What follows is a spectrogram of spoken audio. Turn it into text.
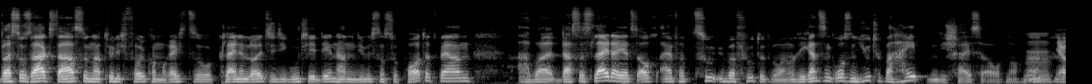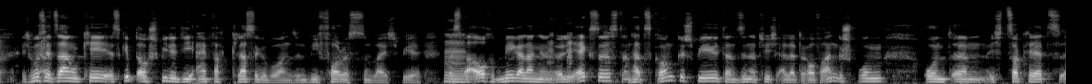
was du sagst, da hast du natürlich vollkommen recht. So kleine Leute, die gute Ideen haben, die müssen supported werden. Aber das ist leider jetzt auch einfach zu überflutet worden. Und die ganzen großen YouTuber hypen die Scheiße auch noch. Ne? Mhm. Ja. Ich muss ja. jetzt sagen, okay, es gibt auch Spiele, die einfach klasse geworden sind, wie Forest zum Beispiel. Das Mhm. war auch mega lange in Early Access, dann hat Gronk gespielt, dann sind natürlich alle drauf angesprungen und ähm, ich zocke jetzt äh,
